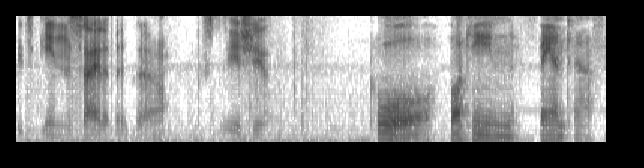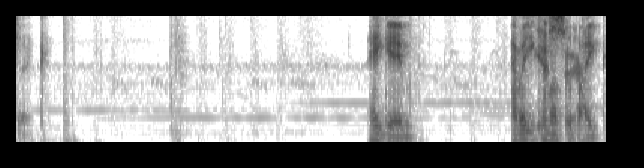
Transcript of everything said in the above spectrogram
It's inside of it though, which is the issue. Cool. Fucking fantastic. Hey, Gabe. How about you come Yes, up the bike?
